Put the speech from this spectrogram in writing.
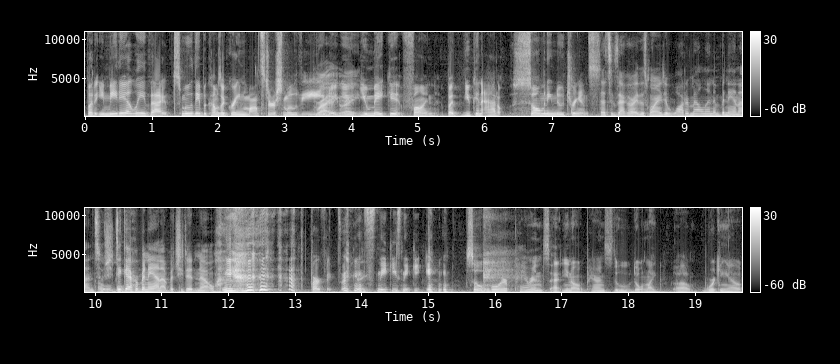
But immediately, that smoothie becomes a green monster smoothie. You know, Right, you, right. you make it fun, but you can add so many nutrients. that's exactly right. This morning I did watermelon and banana, and so she did oh. get her banana, but she didn't know. Perfect. sneaky, sneaky. So for parents, uh, you know, parents who don't like uh, working out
